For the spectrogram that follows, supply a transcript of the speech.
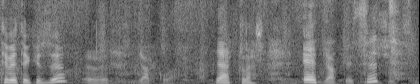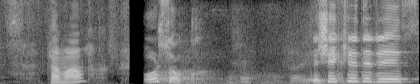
Tibet öküzü. Evet. Yaklar. Yaklar. Et. Yak süt. Tamam. Borsok. Teşekkür ederiz.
